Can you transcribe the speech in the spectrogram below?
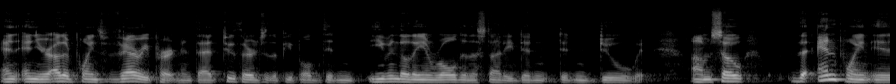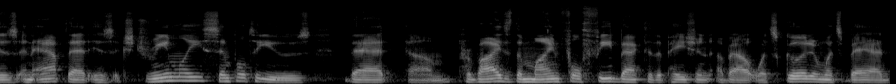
and and your other point's very pertinent. That two thirds of the people didn't, even though they enrolled in the study, didn't didn't do it. Um, so the endpoint is an app that is extremely simple to use that um, provides the mindful feedback to the patient about what's good and what's bad.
